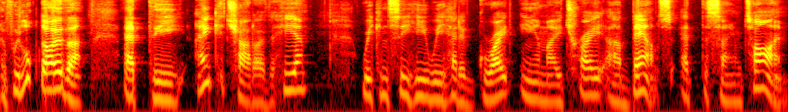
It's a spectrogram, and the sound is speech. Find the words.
If we looked over at the anchor chart over here we can see here we had a great EMA trade uh, bounce at the same time.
